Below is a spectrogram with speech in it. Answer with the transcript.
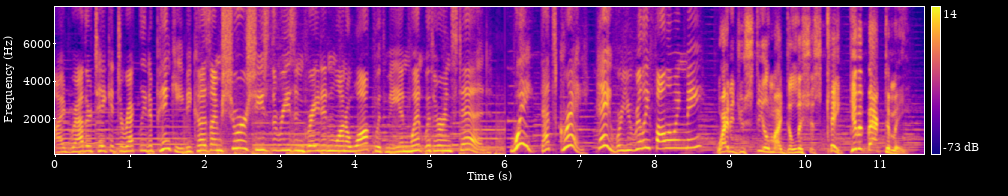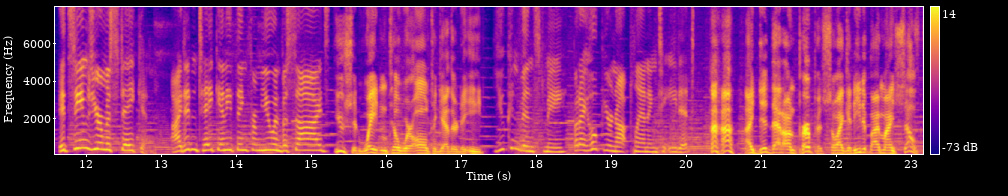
I'd rather take it directly to Pinki because I'm sure she's the reason Gray didn't want to walk with me and went with her instead. Wait, that's Gray. Hey, were you really following me? Why did you steal my delicious cake? Give it back to me. It seems you're mistaken. I didn't take anything from you, and besides, You should wait until we're all together to eat. you convinced me, but I hope you're not planning to eat it. Haha, I did that on purpose so I could eat it by myself.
